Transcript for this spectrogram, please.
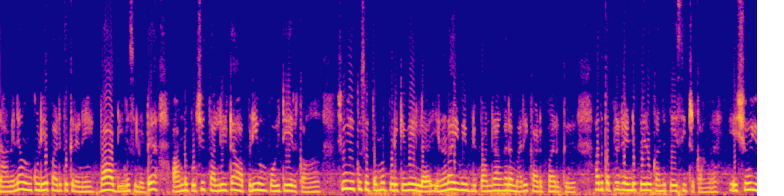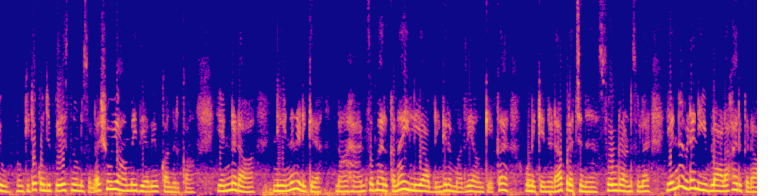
நான் வேணா உன் கூடயே படுத்துக்கிறேனே வா அப்படின்னு சொல்லிட்டு அவனை பிடிச்சி தள்ளிட்டா அப்படியே அவன் போயிட்டே இருக்கான். ஷூயுக்கு சுத்தமாக பிடிக்கவே இல்லை. என்னடா இவன் இப்படி பண்ணுறாங்கிற மாதிரி கடுப்பாக இருக்குது அதுக்கப்புறம் ரெண்டு பேரும் உட்காந்து பேசிகிட்டு இருக்காங்க. ஏ ஷூயு உன்கிட்ட கொஞ்சம் பேசணும்னு சொல்ல ஷூயு அமைதியாகவே உட்காந்துருக்கான் என்னடா நீ என்ன நினைக்கிற? நான் ஹேண்ட்ஸமாக இருக்கனா இல்லையா அப்படிங்கிற மாதிரி அவன் கேட்க உனக்கு என்னடா பிரச்சனை? சொல்கிறான்னு சொல்ல என்னை விட நீ இவ்வளோ அழகாக இருக்கடா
